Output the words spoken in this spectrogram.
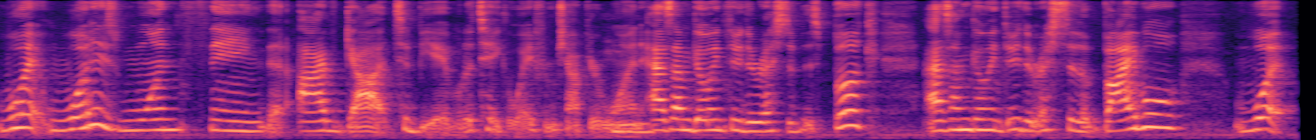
what what is one thing that I've got to be able to take away from chapter 1 Mm-hmm. as I'm going through the rest of this book, as I'm going through the rest of the Bible, what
